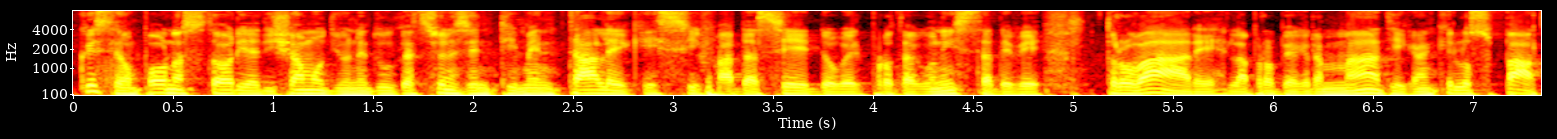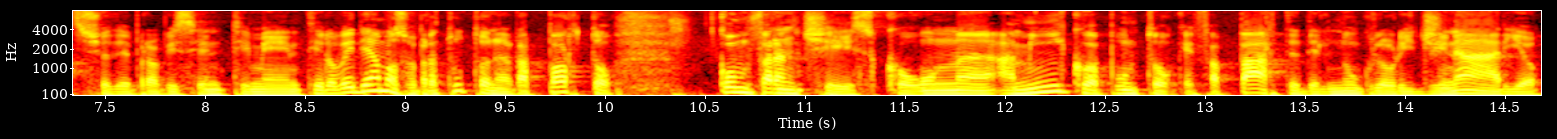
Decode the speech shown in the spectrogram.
Questa è un po' una storia diciamo di un'educazione sentimentale che si fa da sé dove il protagonista deve trovare la propria grammatica, anche lo spazio dei propri sentimenti. Lo vediamo soprattutto nel rapporto con Francesco, un amico appunto che fa parte del nucleo originario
